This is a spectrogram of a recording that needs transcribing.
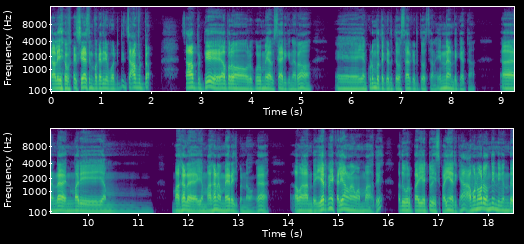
தலையை ஸ்டேஷன் பக்கத்துலேயே போட்டுட்டு சாப்பிட்டோம். சாப்பிட்டு அப்புறம் ஒரு பொறுமையாக விசாரிக்க நேரம் என் குடும்பத்தை கெடுத்த சார் கெடுத்த சார் என்னன்னு கேட்டான். இந்த மாதிரி என் மகளை என் மகனை மேரேஜ் பண்ணவங்க அவன் அந்த ஏற்கனவே கல்யாணம் அம்மா அது அது ஒரு ப எட்டு வயசு பையன் இருக்கான். அவனோட வந்து இந்த இந்த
